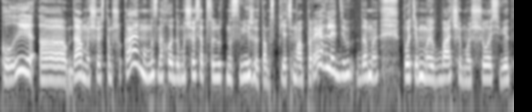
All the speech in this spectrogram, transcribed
Коли да, ми щось там шукаємо, ми знаходимо щось абсолютно свіже там з п'ятьма переглядами. Потім ми бачимо щось від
